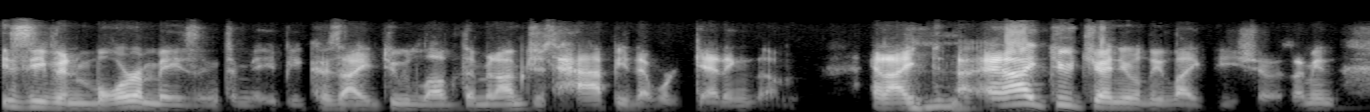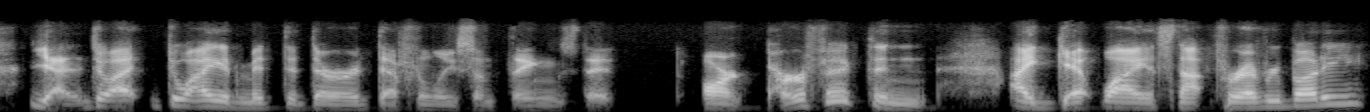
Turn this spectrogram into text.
is even more amazing to me because I do love them and I'm just happy that we're getting them. And I Mhm. and I do genuinely like these shows. I mean, yeah, do I do I admit that there are definitely some things that aren't perfect and I get why it's not for everybody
